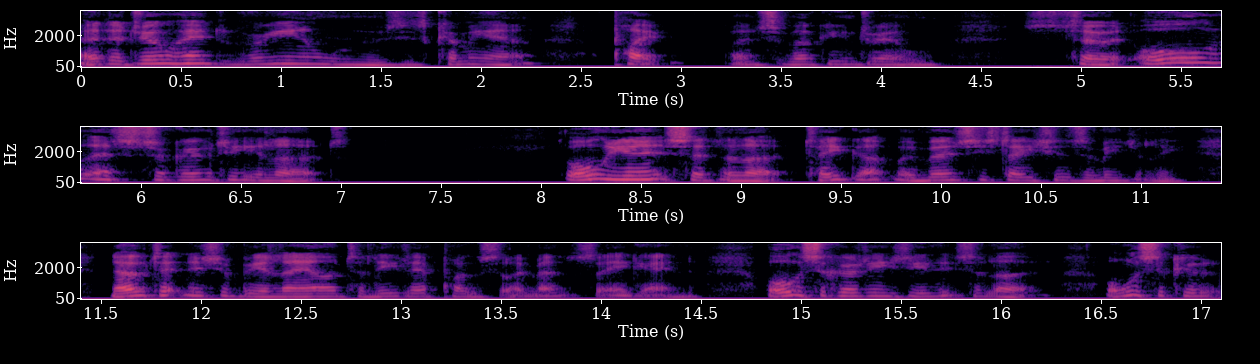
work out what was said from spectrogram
At the drill head, green ooze is coming out. A pipe and smoking drill. So at all that's security alert. All units set alert. Take up emergency stations immediately. No technician will be allowed to leave their posts. I must say again. All security units alert. All secu-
